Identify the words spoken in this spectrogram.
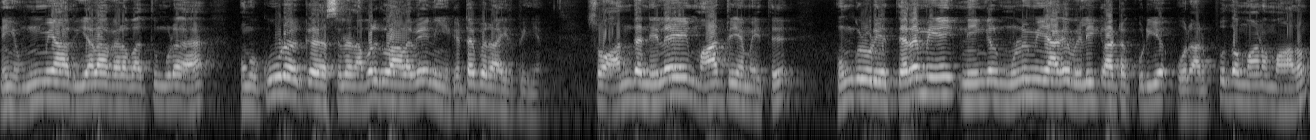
நீங்கள் உண்மையாக ரியலாக வேலை பார்த்தும் கூட உங்கள் கூட இருக்க சில நபர்களாலவே நீங்கள் கெட்ட பேர் ஆகியிருப்பீங்க ஸோ அந்த நிலையை மாற்றி அமைத்து உங்களுடைய திறமையை நீங்கள் முழுமையாக வெளிக்காட்டக்கூடிய ஒரு அற்புதமான மாதம்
